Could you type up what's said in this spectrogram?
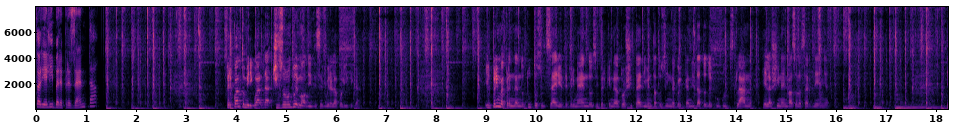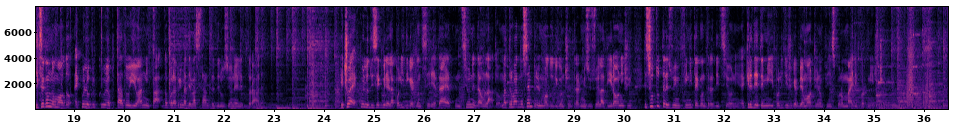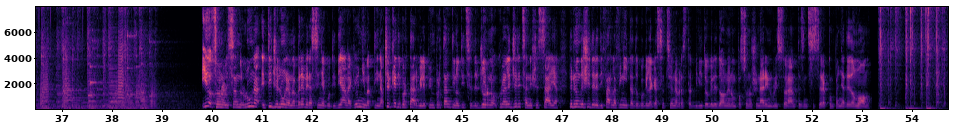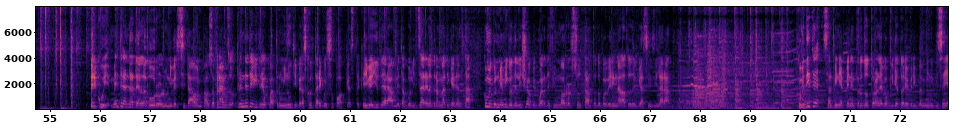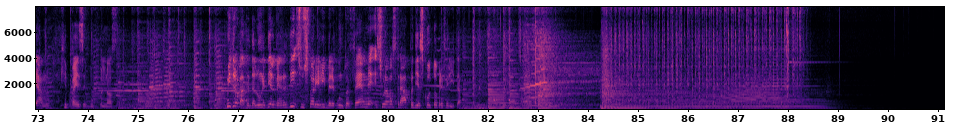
Storie Libere presenta. Per quanto mi riguarda, ci sono due modi di seguire la politica. Il primo è prendendo tutto sul serio e deprimendosi perché nella tua città è diventato sindaco il candidato del Ku Klux Klan e la Cina ha invaso la Sardegna. Il secondo modo è quello per cui ho optato io anni fa dopo la prima devastante delusione elettorale e cioè quello di seguire la politica con serietà e attenzione da un lato, ma trovando sempre il modo di concentrarmi sui suoi lati ironici e su tutte le sue infinite contraddizioni, e credetemi, i politici che abbiamo oggi non finiscono mai di fornirci. Io sono Alessandro Luna e TG Luna è una breve rassegna quotidiana che ogni mattina cerca di portarvi le più importanti notizie del giorno con la leggerezza necessaria per non decidere di farla finita dopo che la Cassazione avrà stabilito che le donne non possono cenare in un ristorante senza essere accompagnate da un uomo. Per cui, mentre andate al lavoro, all'università o in pausa pranzo, prendetevi 3 o 4 minuti per ascoltare questo podcast, che vi aiuterà a metabolizzare la drammatica realtà come quel mio amico del liceo che guarda i film horror soltanto dopo aver inalato del gas esilarante. Come dite, Salvini ha appena introdotto la leva obbligatoria per i bambini di 6 anni? Che paese buffo il nostro. Mi trovate dal lunedì al venerdì su storielibere.fm e sulla vostra app di ascolto preferita.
